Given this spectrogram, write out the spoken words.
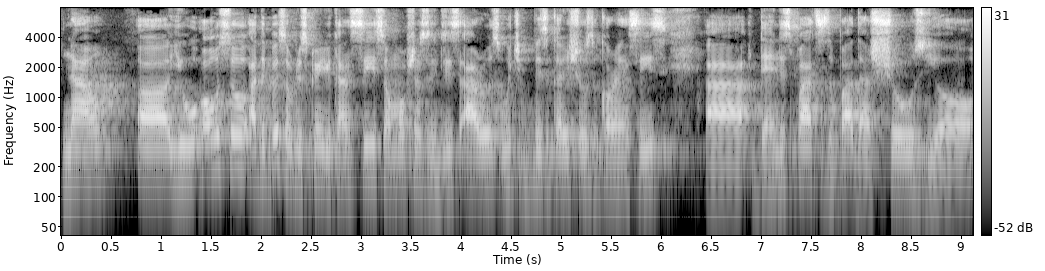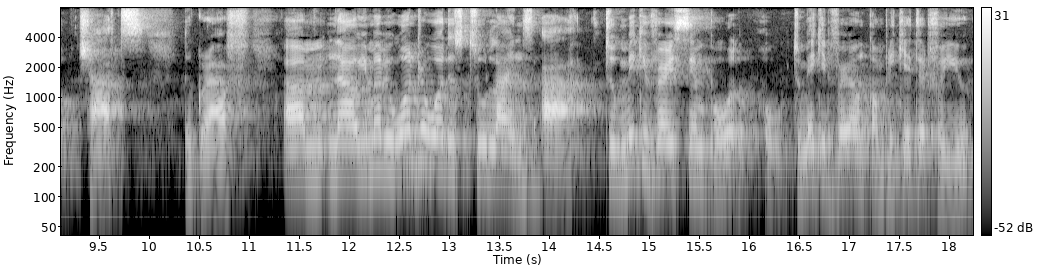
Now uh, you also at the base of the screen you can see some options with these arrows which basically shows the currencies. Uh, then this part is the part that shows your charts the graph. Um, now you might be wondering what these two lines are. To make it very simple to make it very uncomplicated for you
